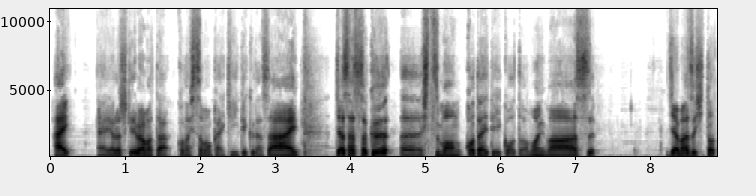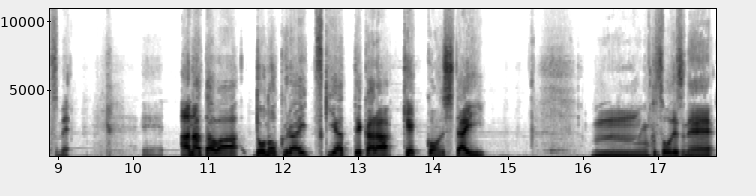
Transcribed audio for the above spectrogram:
はい、えよろしければまたこの質問回聞いてください。じゃあ早速、質問答えていこうと思います。じゃあまず一つ目。あなたはどのくらい付き合ってから結婚したい？うーん、そうですね。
